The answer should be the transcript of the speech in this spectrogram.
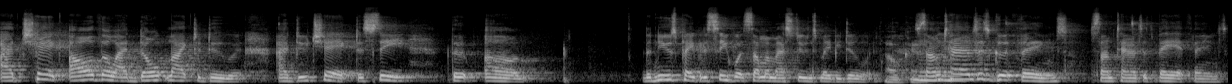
I check, although I don't like to do it, I do check to see the um, the newspaper to see what some of my students may be doing. Okay. Sometimes it's good things, sometimes it's bad things,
